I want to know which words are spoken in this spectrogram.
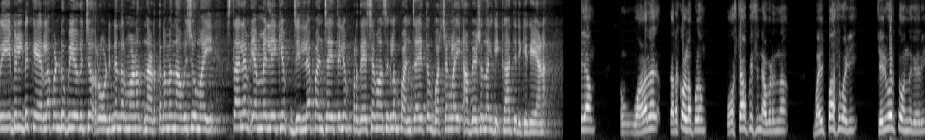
റീബിൽഡ് കേരള ഫണ്ട് ഉപയോഗിച്ച് റോഡിന്റെ നിർമ്മാണം നടത്തണമെന്ന ആവശ്യവുമായി സ്ഥലം എം എൽ എക്കും ജില്ലാ പഞ്ചായത്തിലും പ്രദേശവാസികളും പഞ്ചായത്തും വർഷങ്ങളായി അപേക്ഷ നൽകി കാത്തിരിക്കുകയാണ്. വളരെ തിരക്കുള്ളപ്പോഴും പോസ്റ്റ് ഓഫീസിന്റെ നിന്ന് ബൈപ്പാസ് വഴി ചെരുവർത്ത് വന്ന് കയറി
